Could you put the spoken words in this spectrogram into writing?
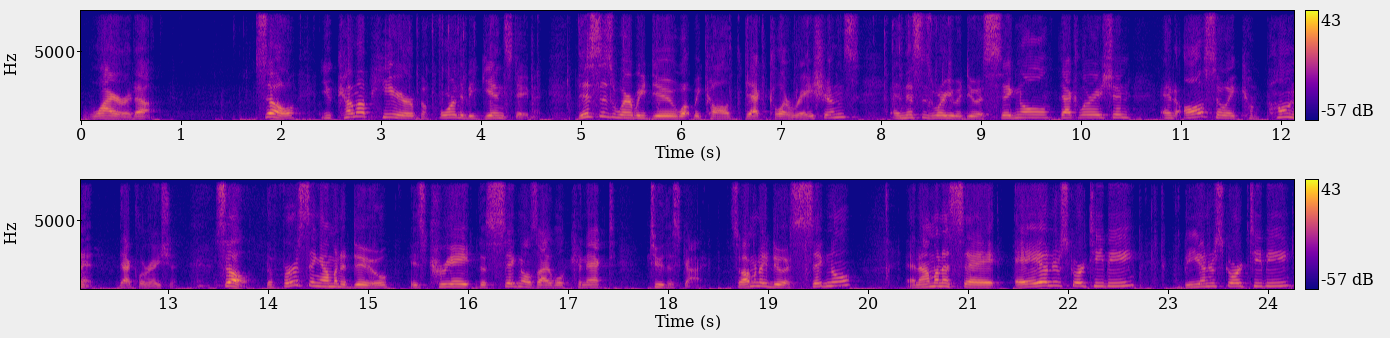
wire it up. So you come up here before the begin statement. This is where we do what we call declarations, and this is where you would do a signal declaration and also a component declaration. So the first thing I'm going to do is create the signals I will connect to this guy. So I'm going to do a signal, and I'm going to say A underscore TB, B underscore TB,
